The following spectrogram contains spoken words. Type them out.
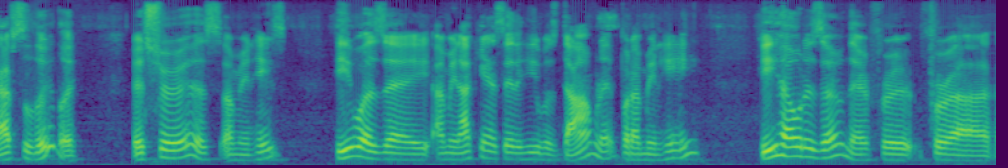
absolutely. It sure is. I mean, he's he was a. I mean, I can't say that he was dominant, but I mean he he held his own there for for uh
